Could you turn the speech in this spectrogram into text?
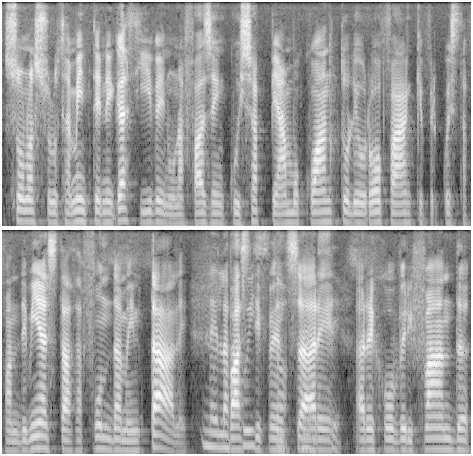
sono assolutamente negative in una fase in cui sappiamo quanto l'Europa anche per questa pandemia è stata fondamentale. Basti pensare eh, sì. al Recovery Fund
